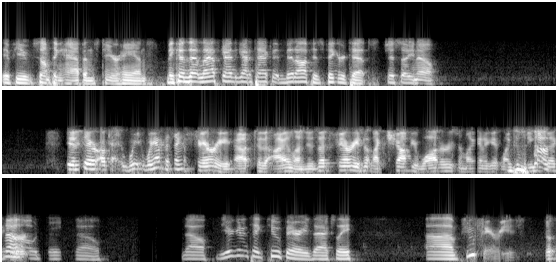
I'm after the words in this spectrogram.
if you something happens to your hands. Because that last guy that got attacked, it bit off his fingertips. Just so you know. Is there okay? We we have to take a ferry out to the island. Is that ferry? Is it like choppy waters? Am I going to get like no, seasick? or, no, no, no. You're gonna take two ferries actually. Um, two ferries. Do-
